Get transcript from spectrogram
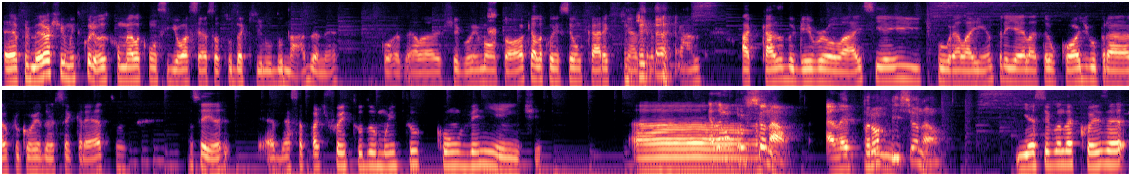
É, primeiro eu achei muito curioso como ela conseguiu acesso a tudo aquilo do nada, né? Porra, ela chegou em Montauk, ela conheceu um cara que tinha acesso à casa a casa do Gabriel Lice, e aí, tipo, ela entra e ela tem um código para o corredor secreto. Não sei, é, é, nessa parte foi tudo muito conveniente. Uh... Ela é uma profissional. Ela é profissional. E a segunda coisa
